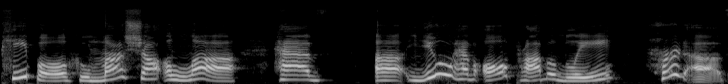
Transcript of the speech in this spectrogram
people who, mashallah, have uh, you have all probably heard of.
